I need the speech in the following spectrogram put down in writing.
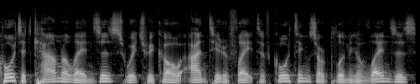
coated camera lenses, which we call anti-reflective coatings or blooming of lenses,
